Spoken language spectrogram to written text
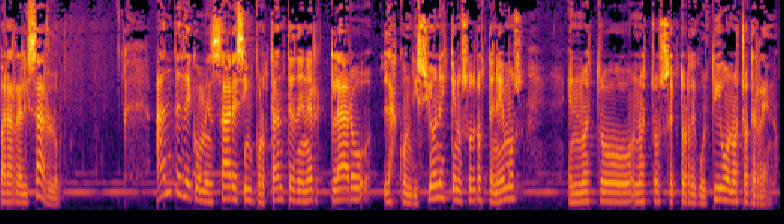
para realizarlo. Antes de comenzar es importante tener claro las condiciones que nosotros tenemos en nuestro, nuestro sector de cultivo, nuestro terreno.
